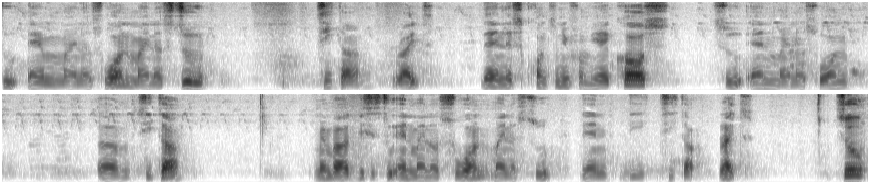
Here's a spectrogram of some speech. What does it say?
2m minus 1 minus 2 theta, right? Then let's continue from here. Cos 2n minus 1 um, theta. Remember, this is 2n minus 1 minus 2, then the theta, right? So,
